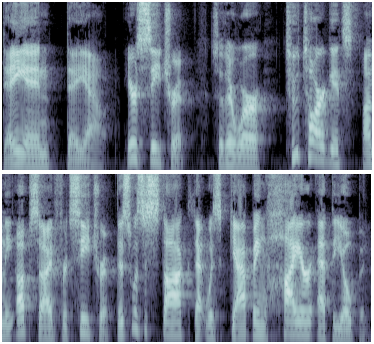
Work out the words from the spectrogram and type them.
day in, day out. Here's Ctrip. So there were two targets on the upside for Ctrip. This was a stock that was gapping higher at the open.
